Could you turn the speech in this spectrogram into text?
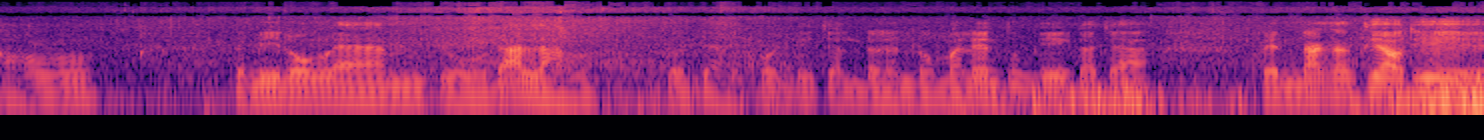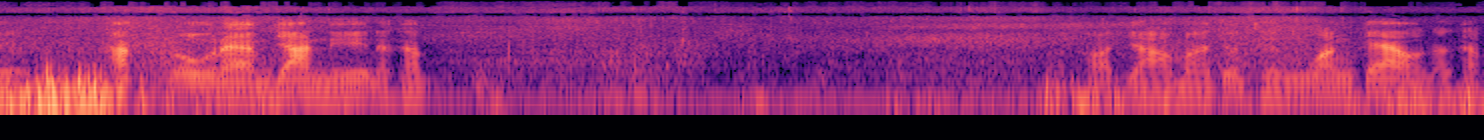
ของจะมีโรงแรมอยู่ด้านหลัง ส่วนใหญ่คนที่จะเดินลงมาเล่นตรงนี้ก็จะเป็นนักท่องเที่ยวที่พักโรงแรมย่านนี้นะครับก็ท อดยาวมาจนถึงวังแก้วนะครับ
